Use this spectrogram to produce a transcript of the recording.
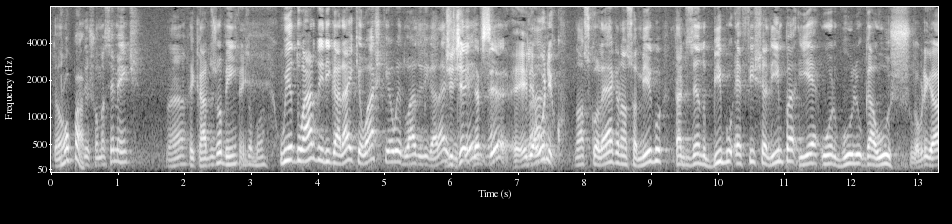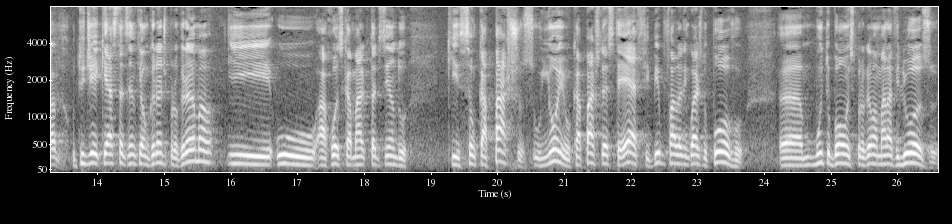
Então, Opa. deixou uma semente. Né? Ricardo Jobim. O Eduardo Irigaray, que eu acho que é o Eduardo Irigaray. DJ, deve ser. Ele é único. Nosso colega, nosso amigo, está dizendo Bibo é ficha limpa e é o orgulho gaúcho. Muito obrigado. O TJ Cast está dizendo que é um grande programa e o Arroz Camargo está dizendo que são capachos, o Nhonho, capacho do STF, Bibo fala a linguagem do povo. Ah, muito bom esse programa, maravilhoso.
